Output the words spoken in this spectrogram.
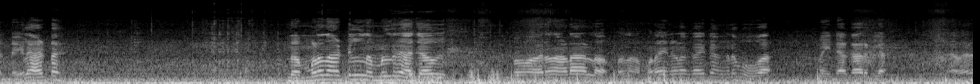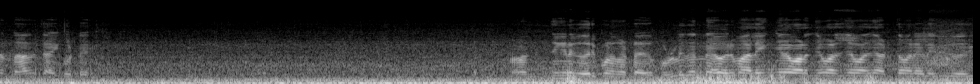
എന്തെങ്കിലും ആട്ടെ നമ്മളെ നാട്ടിൽ നമ്മളുടെ രാജാവ്. ഇപ്പൊ അവരെ നാടാണല്ലോ. അപ്പൊ നമ്മളെ അതിനൊക്കെ അങ്ങനെ പോവാ. മൈൻഡാക്കാറില്ല അവരെന്താന്ന് ആയിക്കോട്ടെ. അന്നിങ്ങനെ കയറി പോണ കേട്ടോ പുള്ളി തന്നെ ഒരു മല ഇങ്ങനെ വളഞ്ഞ് വളഞ്ഞ് വളഞ്ഞ് അടുത്ത മലയിലേക്ക് കയറി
